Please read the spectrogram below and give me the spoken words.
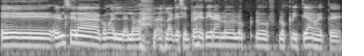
eh, él se la, como el- lo- la que siempre se tiran los, los, los, los cristianos, este,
